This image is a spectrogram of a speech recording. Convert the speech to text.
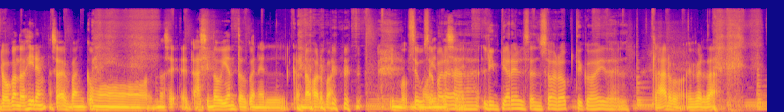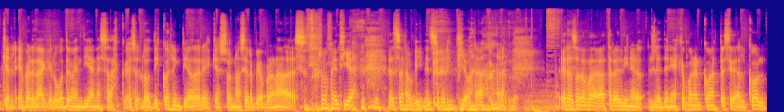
Luego cuando giran, ¿sabes? Van como, no sé, haciendo viento con, el, con la barba. Y mo- Se usa moviéndose. para limpiar el sensor óptico ahí del... Claro, es verdad. Que es verdad que luego te vendían esas, los discos limpiadores, que eso no servía para nada. Eso no lo metía, eso no, eso no limpiaba nada. Era solo para gastar el dinero. Le tenías que poner como una especie de alcohol,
